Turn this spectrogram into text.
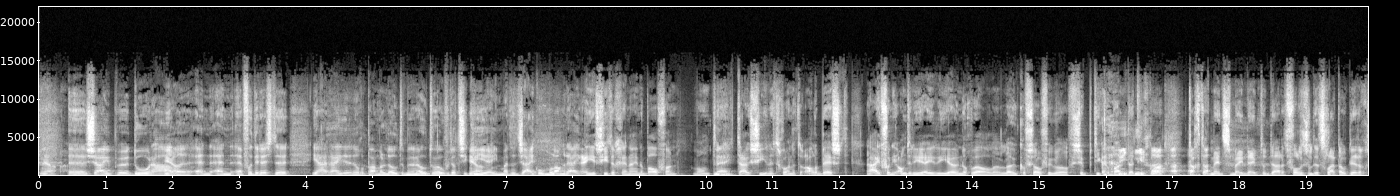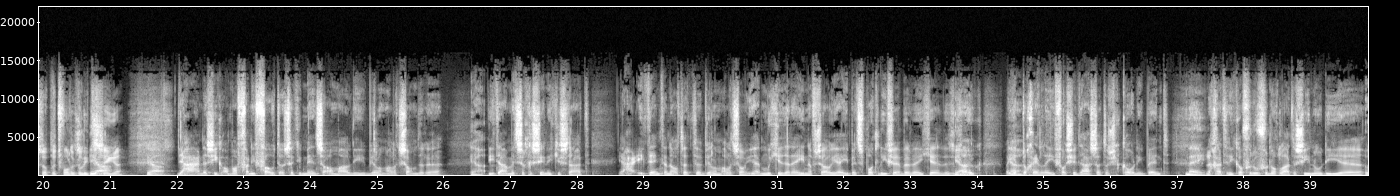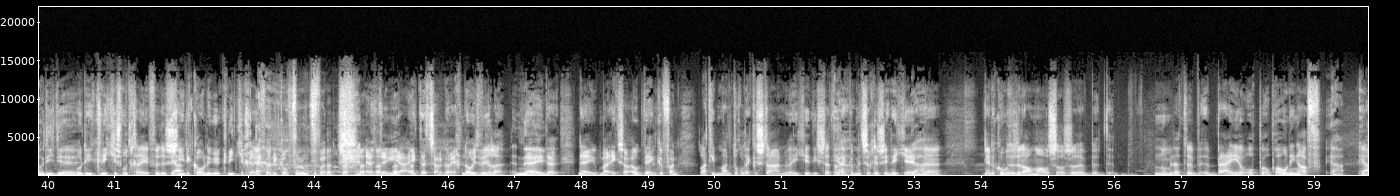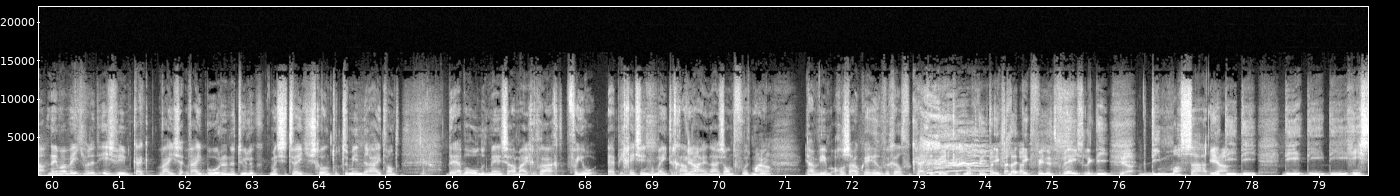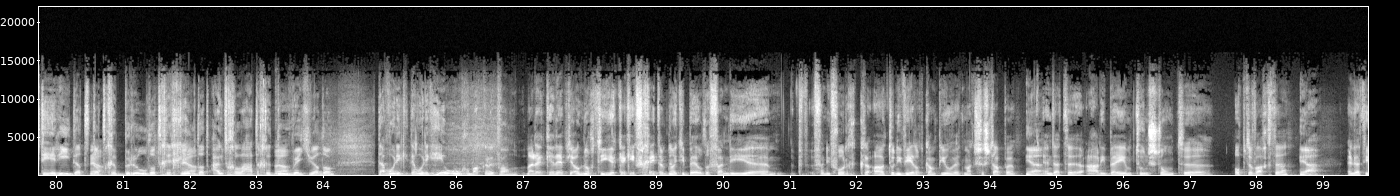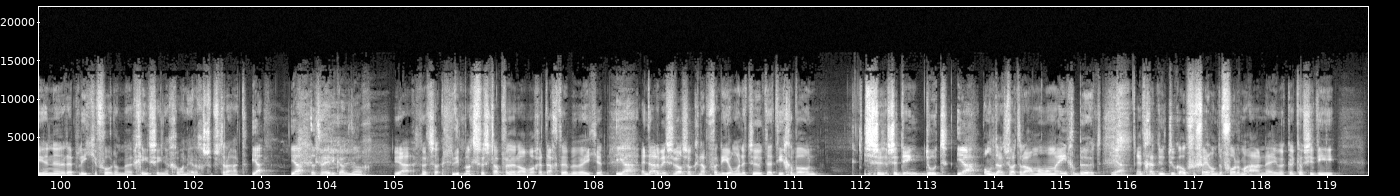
Eh, zuipen, doorhalen. En, en, en voor de rest eh, ja, rijden er nog een paar maloten met een auto over dat circuit heen. Maar dat is eigenlijk onbelangrijk. En je ziet er geen ene bal van. Want Nee. thuis zie je het gewoon het allerbest. Nou, ik vond die André Rieu nog wel eh, leuk of zo. Vind ik wel sympathiek man. Dat hij Ja. gewoon 80 mensen meeneemt om daar het volkslied... Dat slaat ook nergens op het volkslied te zingen. Ja, Ja, en dan zie ik allemaal van die foto's. Dat die mensen allemaal, die Willem-Alexander... eh, ja. die daar met zijn gezinnetje staat. Ja, ik denk dan altijd, eh, Willem-Alexander, ja, moet je erheen of zo? Ja, je bent sportliefhebber, weet je, dat is Ja. leuk. Maar je hebt toch geen leven als je daar staat, als je koning bent. Nee. Dan gaat Rico Verhoeven nog laten zien hoe die, eh, Hoe die de... hoe die knietjes moet geven. Dus zie je die koning een knietje geven, Rico Verhoeven. en dan denk ik, ja, ik, dat zou ik nou echt nooit willen. Nee. dat- nee, maar ik zou ook denken van, laat die man toch lekker staan, weet je. Die staat er lekker met zijn gezinnetje en... eh, en dan komen ze er allemaal als, als noem je dat, eh, bijen op, op honing af. Ja, ja, nee, maar weet je wat het is, Wim? Kijk, wij, wij boren natuurlijk met z'n tweetjes gewoon tot de minderheid. Want er hebben honderd mensen aan mij gevraagd... van joh, heb je geen zin om mee te gaan Ja. naar, naar Zandvoort? Maar ja. Ja. Wim, al zou ik er heel veel geld voor krijgen, weet ik het nog niet. Ik, ik vind het vreselijk. Die, Ja. die massa, die, Ja. die, die, die, die, die hysterie, dat, Ja. dat gebrul, dat gegil, dat uitgelaten gedoe, weet je wel... Dan, daar, word ik, daar word ik heel ongemakkelijk van. Maar dan, dan heb je ook nog die... eh, Kijk, ik vergeet ook nooit die beelden van die, eh, van die vorige... Oh, toen hij wereldkampioen werd, Max Verstappen. Ja. En dat eh Ali B hem toen stond op te wachten. Ja, En dat hij een rapliedje voor hem ging zingen, gewoon ergens op straat. ja, ja dat weet ik ook nog. Ja, die Max Verstappen er allemaal gedacht hebben, weet je. Ja. En daarom is het wel zo knap van die jongen natuurlijk... dat hij gewoon zijn ding doet. Ja. Ondanks wat er allemaal omheen gebeurt. Ja. En het gaat nu natuurlijk ook vervelende vormen aannemen. Kijk, als je die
